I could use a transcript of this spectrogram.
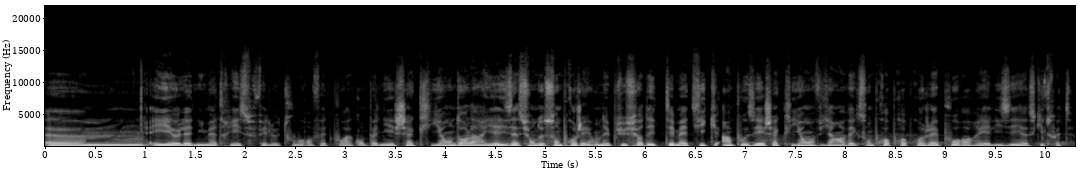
et l'animatrice fait le tour en fait pour accompagner chaque client dans la réalisation de son projet. On n'est plus sur des thématiques imposées. Chaque client vient avec son propre projet pour réaliser ce qu'il souhaite.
